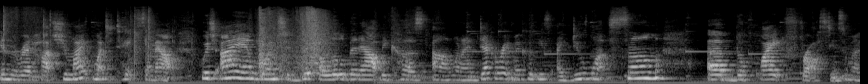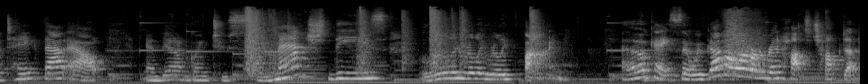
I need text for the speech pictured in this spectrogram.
in the red hots, you might want to take some out, which I am going to dip a little bit out because uh, when I decorate my cookies, I do want some of the white frosting. So I'm gonna take that out and then I'm going to smash these really, really, really fine. Okay, so we've got all our red hots chopped up.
